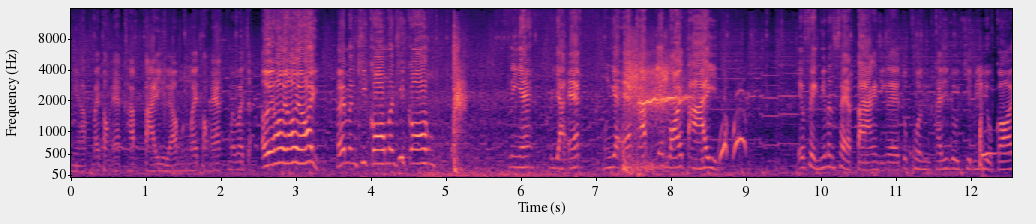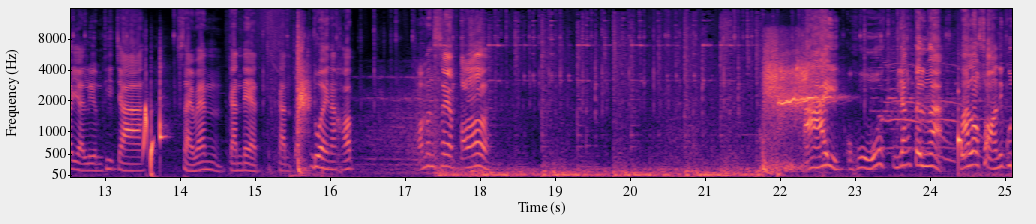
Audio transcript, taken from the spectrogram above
นี่ครับ ไม่ต้อง act ครับ ตายอยู่แล้ว มึงไม่ต้อง act ไม่ว่าจะ เอ้ยเฮ้ยเฮ้ยเฮ้ยเฮ้ย มันขี้โกงมันขี้โกงนี่ไง ไม่อย่าแอค มึงอย่าแอคครับเรียบร้อยตาย เอฟเฟกต์นี่มันแสบตาจริงเลย ทุกคนใครที่ดูคลิปนี้อยู่ก็อย่าลืมที่จะใส่แว่นกันแดดกันด้วยนะครับ เพราะมันแสบตาตาย โอ้โห กูยังตึงอะ มาโลกสองนี่กู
